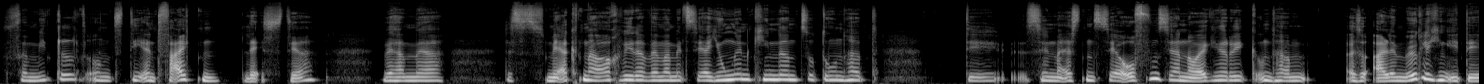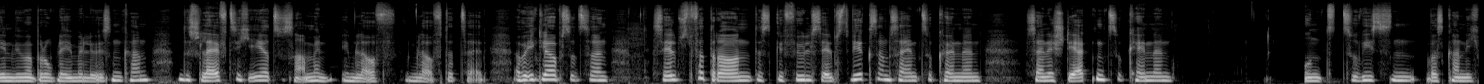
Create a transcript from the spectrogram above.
vermittelt und die entfalten lässt. Ja? Wir haben ja, das merkt man auch wieder, wenn man mit sehr jungen Kindern zu tun hat, die sind meistens sehr offen, sehr neugierig und haben also alle möglichen Ideen, wie man Probleme lösen kann. Und das schleift sich eher zusammen im Lauf, im Lauf der Zeit. Aber ich glaube sozusagen, Selbstvertrauen, das Gefühl, selbst wirksam sein zu können, seine Stärken zu kennen und zu wissen, was kann ich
